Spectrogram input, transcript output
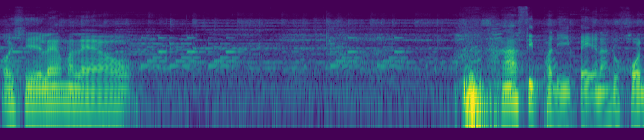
โอเคแรกมาแล้วห้าสิบพอดีเป๊ะนะทุกคน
